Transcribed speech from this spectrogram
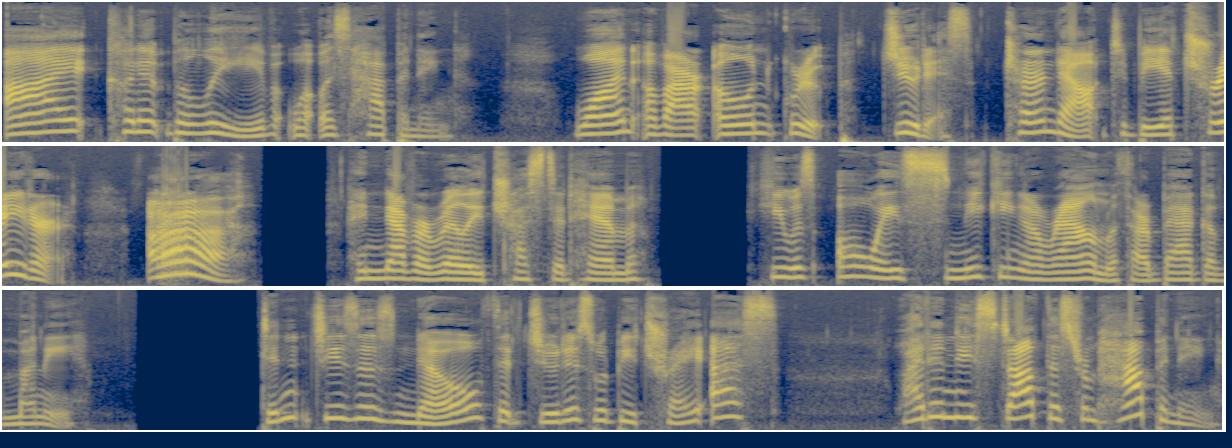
I couldn't believe what was happening. One of our own group, Judas, turned out to be a traitor. Ugh! I never really trusted him. He was always sneaking around with our bag of money. Didn't Jesus know that Judas would betray us? Why didn't he stop this from happening?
